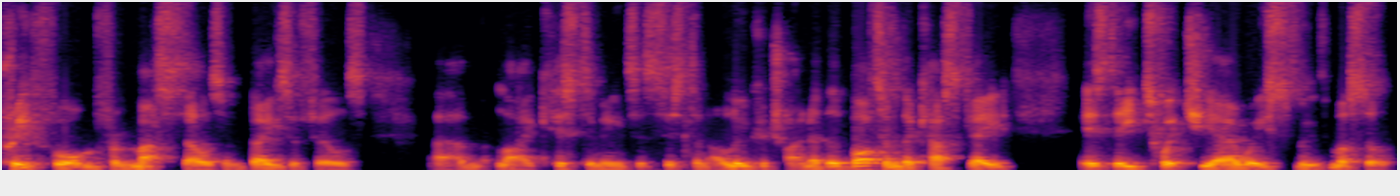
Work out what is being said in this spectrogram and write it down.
preformed from mast cells and basophils um, like histamines and cystine leukotriene. At the bottom of the cascade is the twitchy airway smooth muscle,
